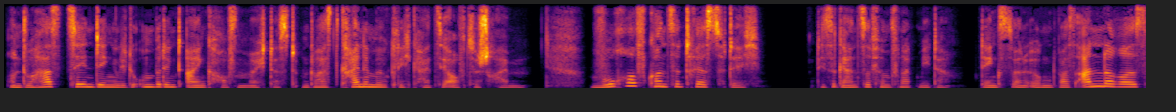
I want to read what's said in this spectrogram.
Und du hast zehn Dinge, die du unbedingt einkaufen möchtest und du hast keine Möglichkeit, sie aufzuschreiben. Worauf konzentrierst du dich? Diese ganze 500 Meter. Denkst du an irgendwas anderes?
